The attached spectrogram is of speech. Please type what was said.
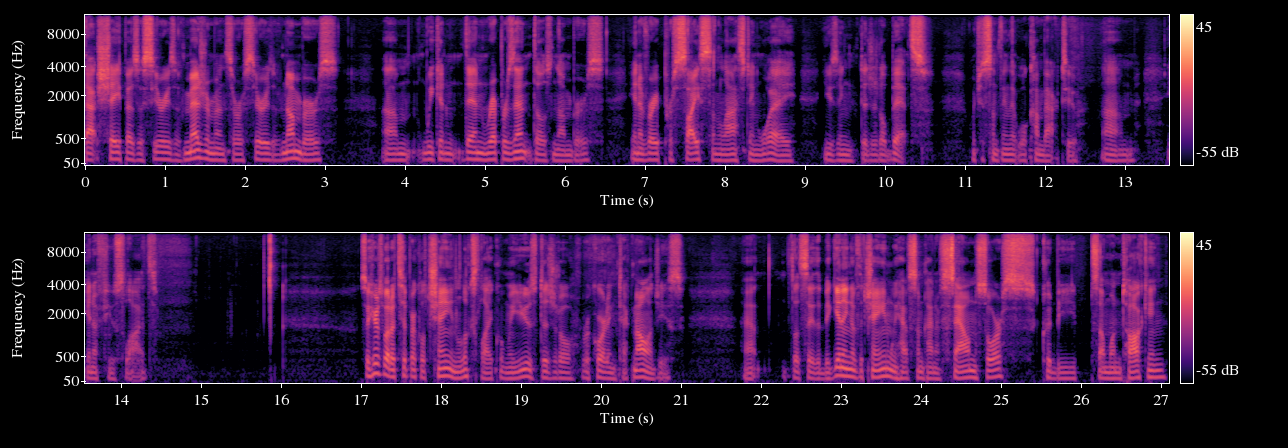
that shape as a series of measurements or a series of numbers, um, we can then represent those numbers in a very precise and lasting way using digital bits, which is something that we'll come back to um, in a few slides. So here's what a typical chain looks like when we use digital recording technologies. At, let's say, the beginning of the chain, we have some kind of sound source, could be someone talking,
